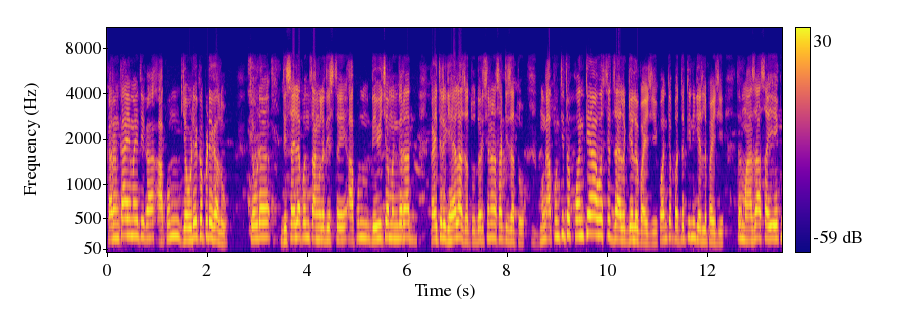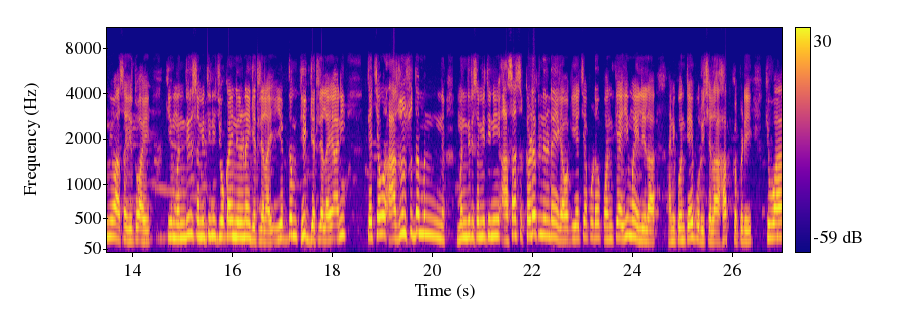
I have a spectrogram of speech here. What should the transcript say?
कारण काय माहिती का? आपण जेवढे कपडे घालू तेवढं दिसायला पण चांगलं दिसतंय. आपण देवीच्या मंदिरात काहीतरी घ्यायला जातो दर्शनासाठी जातो. मग आपण तिथं कोणत्या अवस्थेत जायला गेलं पाहिजे कोणत्या पद्धतीने गेलं पाहिजे? तर माझा असा एकमेव असा हेतू आहे की मंदिर समितीने जो काही निर्णय घेतलेला आहे एकदम ठीक घेतलेला आहे आणि त्याच्यावर अजून सुद्धा मन मंदिर समितीने असाच कडक निर्णय घ्यावा की याच्या पुढं कोणत्याही महिलेला आणि कोणत्याही पुरुषाला हाफ कपडे किंवा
